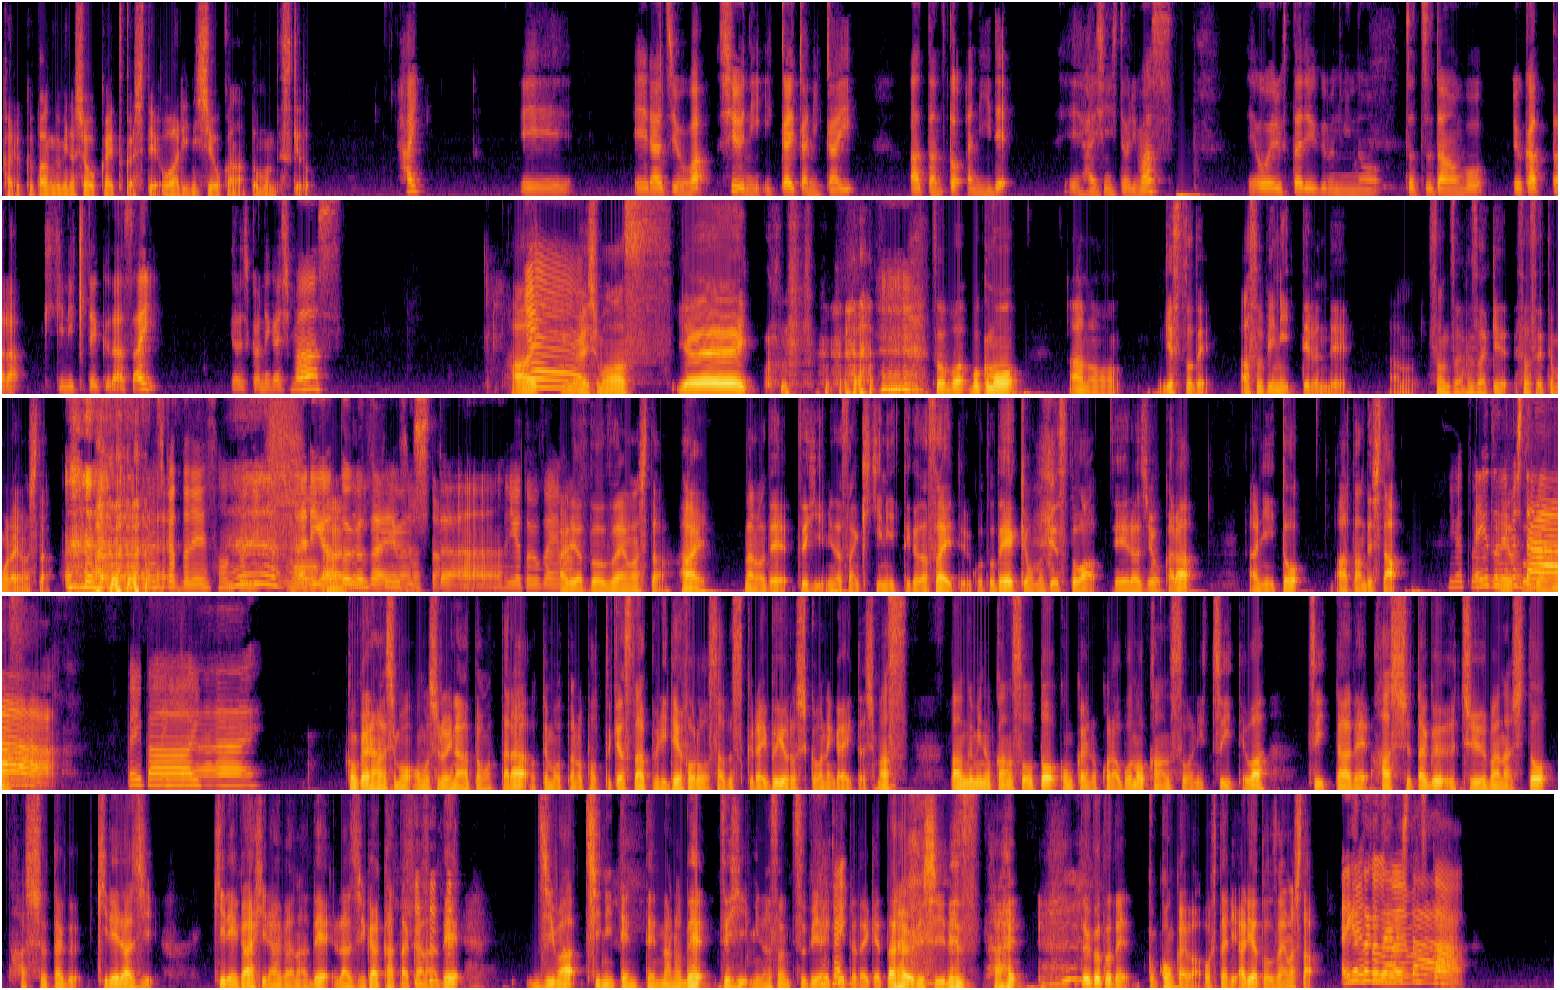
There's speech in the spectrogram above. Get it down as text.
軽く番組の紹介とかして終わりにしようかなと思うんですけど。はい。えー、A ラジオは週に1回か2回、アータンとアニーで、えー配信しております。えー OL2 人組の雑談をよかったら聞きに来てください。よろしくお願いします。はい、お願いします。イエーイ そう、ぼ僕も、あの、ゲストで遊びに行ってるんで、あの、散々ふざけさせてもらいました。楽しかったです、本当に。ありがとうございまし。たありがとうございます。ありがとうございました。はい。なので、ぜひ皆さん聞きに行ってくださいということで、今日のゲストは A ラジオからアニーとアータンでした。ありがとあうございました。バイババイ。イバイ。今回の話も面白いなと思ったら、お手元のポッドキャストアプリでフォロー、サブスクライブよろしくお願いいたします。番組の感想と今回のコラボの感想については、ツイッターでハッシュタグ宇宙話とハッシュタグキレラジ。キレがひらがなで、ラジがカタカナで、字は地に点々なので、ぜひ皆さんつぶやいていただけたら嬉しいです。はい。ということで、こ今回はお二人ありがとうございました。ありがとうございました。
